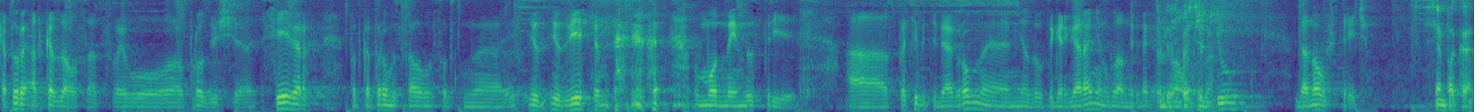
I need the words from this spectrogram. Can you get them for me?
который отказался от своего прозвища «Север», под которым стал, собственно, из известен в модной индустрии. Спасибо тебе огромное. Меня зовут Игорь Гаранин, главный редактор журнала GQ. До новых встреч. Всем пока.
